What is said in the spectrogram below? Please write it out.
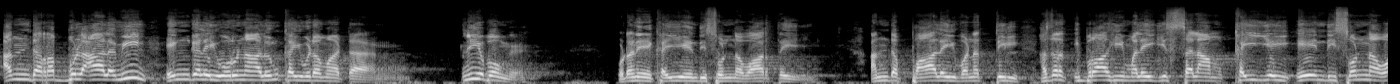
அந்த ரப்புல் ஆலமீன் எங்களை ஒரு நாளும் கைவிட மாட்டான். நீங்க போங்க. உடனே கையேந்தி சொன்ன வார்த்தை அந்த பாலை வனத்தில் ஹசரத் இப்ராஹிம் அலைஹிஸ்ஸலாம் கையை ஏந்தி சொன்ன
